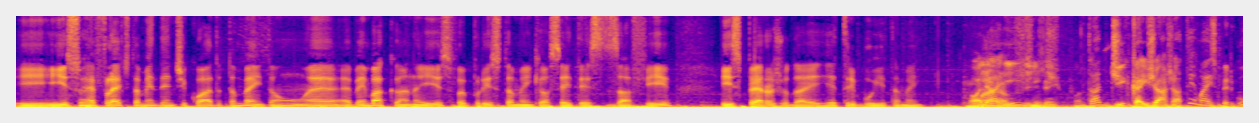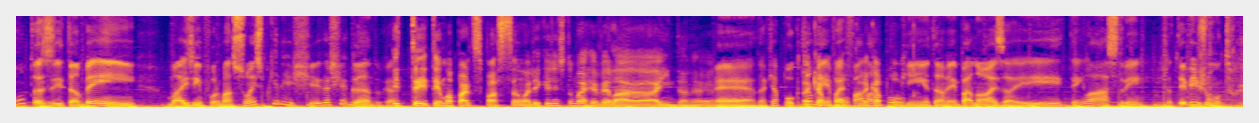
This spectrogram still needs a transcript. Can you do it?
E isso reflete também dentro de quadra também. Então é, é bem bacana isso. Foi por isso também que eu aceitei esse desafio e espero ajudar e retribuir também. Olha aí, Maravilha, gente, hein? quanta dica. E já já tem mais perguntas e também mais informações, porque ele chega chegando, cara. E tem, tem uma participação ali que a gente não vai revelar ainda, né? É, daqui a pouco Daqui também a vai pouco, falar daqui a um pouquinho também pra nós aí. Tem lastro, hein? Já teve junto.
